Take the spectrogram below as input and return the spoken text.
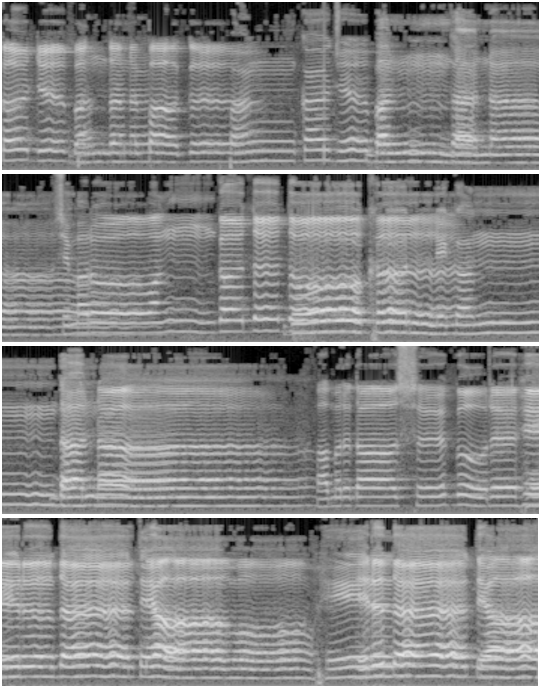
ਪੰਕਜ ਬੰਦਨ ਪਗ ਪੰਕਜ ਬੰਦਨ ਸਿਮਰੋ ਅੰਗਦ ਦੋਖ ਨਿਕੰਦਨ। ਅਮਰਦਾਸ ਗੁਰ ਹਿਰਦੈ ਧਿਆਵੋ। ਹਿਰਦੈ ਧਿਆਵੋ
